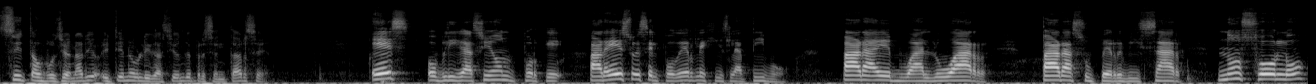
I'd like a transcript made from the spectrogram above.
cita a un funcionario y tiene obligación de presentarse es obligación, porque para eso es el poder legislativo, para evaluar, para supervisar, no solo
